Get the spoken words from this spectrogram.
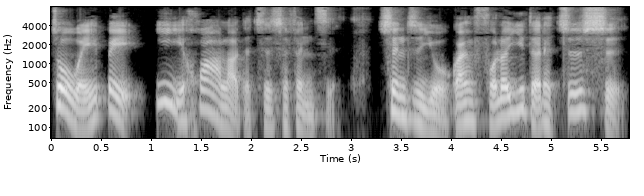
作为被异化了的知识分子，甚至有关弗洛伊德的知识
